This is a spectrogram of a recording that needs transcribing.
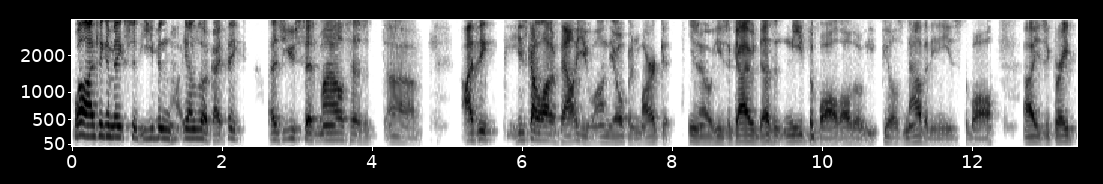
Well, I think it makes it even. You know, look, I think as you said, Miles has a. Uh, I think he's got a lot of value on the open market. You know, he's a guy who doesn't need the ball, although he feels now that he needs the ball. Uh, he's a great,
